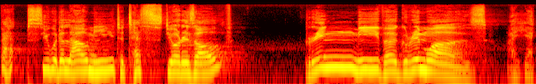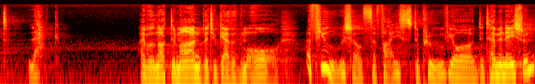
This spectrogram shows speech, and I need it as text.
Perhaps you would allow me to test your resolve? Bring me the grimoires I yet lack. I will not demand that you gather them all. A few shall suffice to prove your determination.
